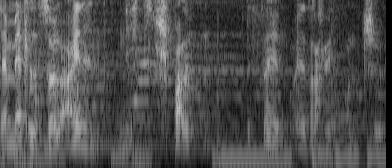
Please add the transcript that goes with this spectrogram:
der Metal soll einen, nicht spalten. Bis dahin, euer Drache und tschüss.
